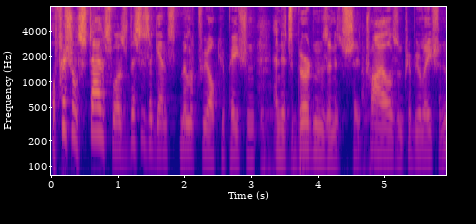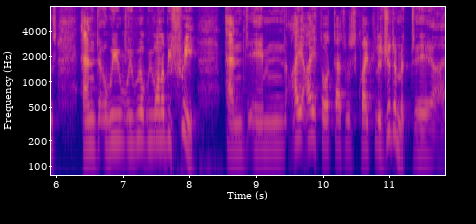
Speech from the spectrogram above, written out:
official stance was this is against military occupation and its burdens and its uh, trials and tribulations, and we we, we want to be free. And um, I, I thought that was quite legitimate. Uh,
